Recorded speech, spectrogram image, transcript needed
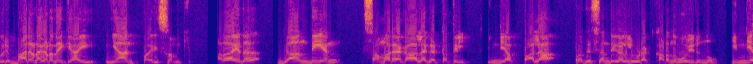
ഒരു ഭരണഘടനയ്ക്കായി ഞാൻ പരിശ്രമിക്കും. അതായത് ഗാന്ധിയൻ സമര കാലഘട്ടത്തിൽ ഇന്ത്യ പല പ്രതിസന്ധികളിലൂടെ കടന്നുപോയിരുന്നു. ഇന്ത്യ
